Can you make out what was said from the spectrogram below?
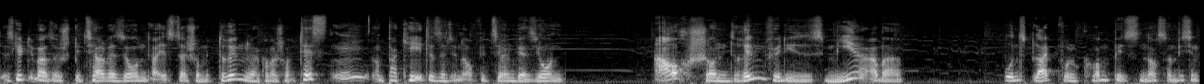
Es gibt immer so Spezialversionen, da ist das schon mit drin, da kann man schon testen. Und Pakete sind in offiziellen Versionen auch schon drin für dieses Mir, aber uns bleibt wohl Compass noch so ein bisschen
